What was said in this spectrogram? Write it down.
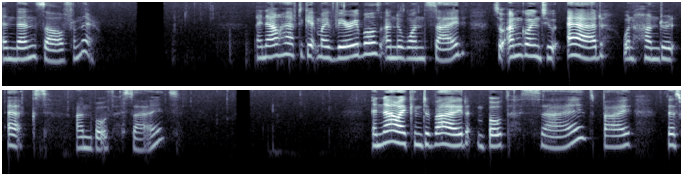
and then solve from there. I now have to get my variables onto one side, so I'm going to add 100x on both sides. And now I can divide both sides by this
